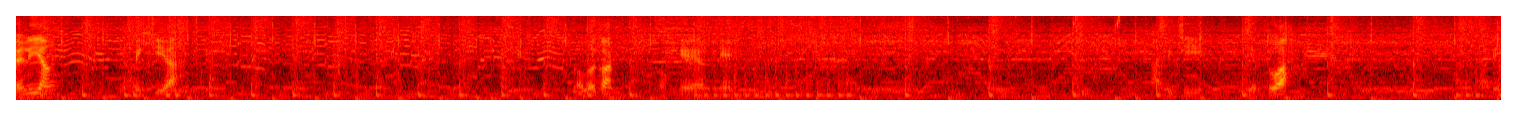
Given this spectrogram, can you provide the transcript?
ลียร์หรือยังยังไม่เคลียร์หลบไว้ก่อน โอเค โอเค RPG เตรียมตัว มาดิ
